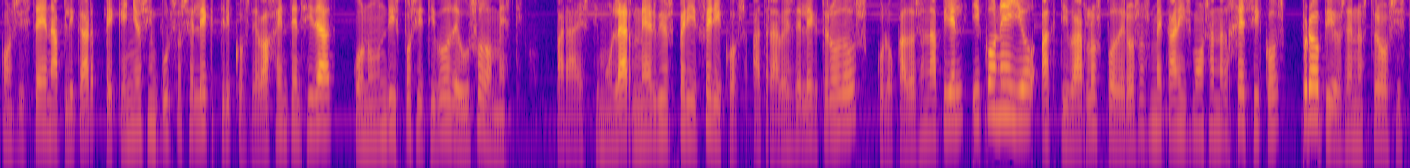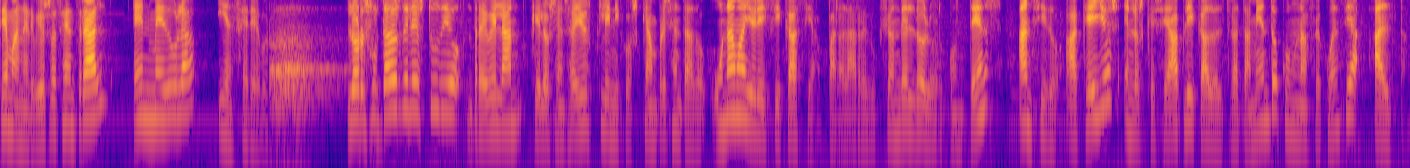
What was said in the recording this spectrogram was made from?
consiste en aplicar pequeños impulsos eléctricos de baja intensidad con un dispositivo de uso doméstico para estimular nervios periféricos a través de electrodos colocados en la piel y con ello activar los poderosos mecanismos analgésicos propios de nuestro sistema nervioso central en médula y en cerebro. Los resultados del estudio revelan que los ensayos clínicos que han presentado una mayor eficacia para la reducción del dolor con TENS han sido aquellos en los que se ha aplicado el tratamiento con una frecuencia alta,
